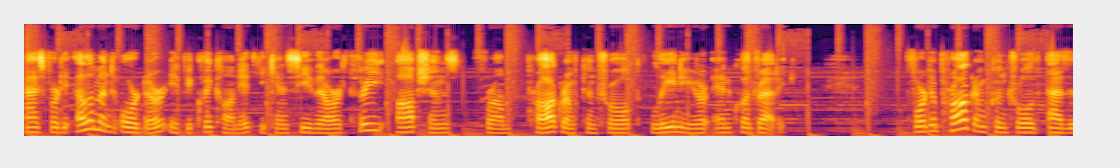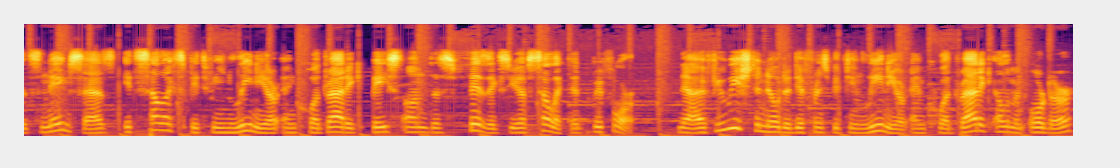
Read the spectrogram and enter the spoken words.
As for the element order, if you click on it, you can see there are three options from program controlled, linear, and quadratic. For the program controlled as its name says, it selects between linear and quadratic based on the physics you have selected before. Now if you wish to know the difference between linear and quadratic element order,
